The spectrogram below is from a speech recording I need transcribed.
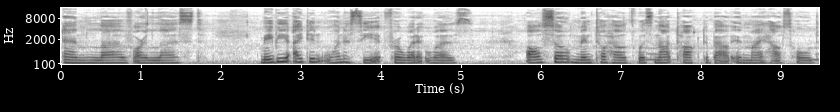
and love or lust. Maybe I didn't want to see it for what it was. Also, mental health was not talked about in my household.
